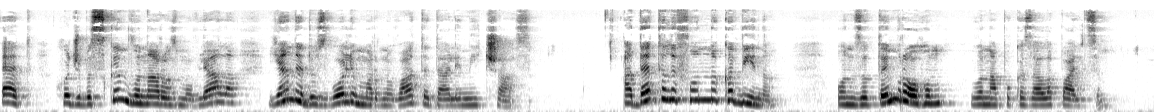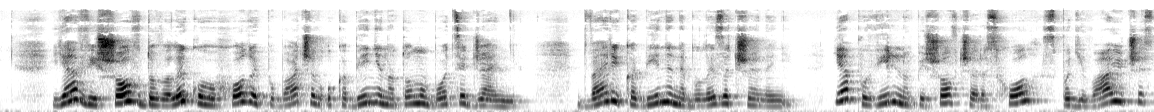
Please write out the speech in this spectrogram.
Ед, хоч би з ким вона розмовляла, я не дозволю марнувати далі мій час. А де телефонна кабіна? Он за тим рогом, вона показала пальцем. Я ввійшов до великого холу і побачив у кабіні на тому боці Дженні. Двері кабіни не були зачинені. Я повільно пішов через хол, сподіваючись,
